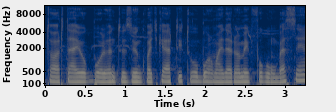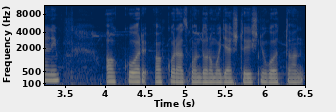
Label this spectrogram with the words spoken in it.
tartályokból öntözünk, vagy kertítóból, majd erről még fogunk beszélni, akkor, akkor azt gondolom, hogy este is nyugodtan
